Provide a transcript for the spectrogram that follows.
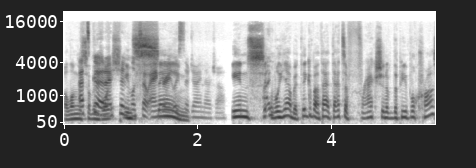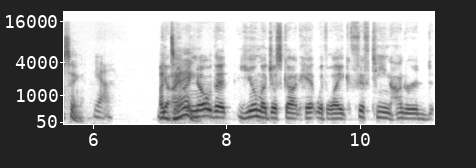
along That's the good. southern border. I shouldn't look so angry. At least they're doing their job. Insane. Well, yeah, but think about that. That's a fraction of the people crossing. Yeah. A yeah, I, I know that Yuma just got hit with like fifteen hundred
